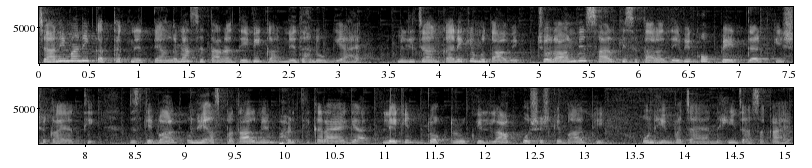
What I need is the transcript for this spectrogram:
जानी मानी कथक नृत्यांगना सितारा देवी का निधन हो गया है। मिली जानकारी के मुताबिक चौरानवे साल की सितारा देवी को पेट दर्द की शिकायत थी, जिसके बाद उन्हें अस्पताल में भर्ती कराया गया, लेकिन डॉक्टरों की लाख कोशिश के बाद भी उन्हें बचाया नहीं जा सका है।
